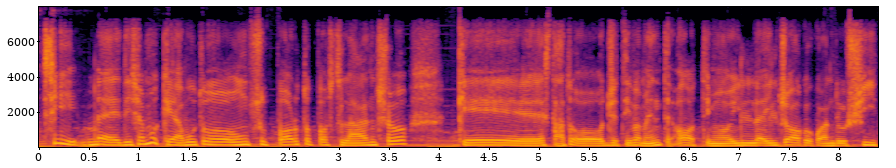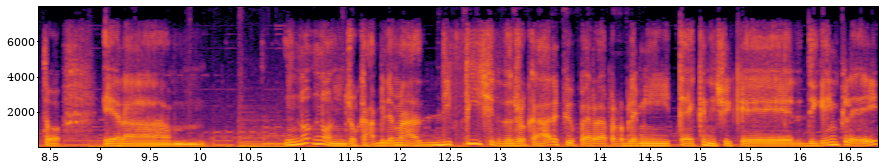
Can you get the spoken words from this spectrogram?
Sì, beh, diciamo che ha avuto un supporto post lancio che è stato oggettivamente ottimo. Il, il gioco quando è uscito era mm, no, non ingiocabile, ma difficile da giocare più per problemi tecnici che di gameplay.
